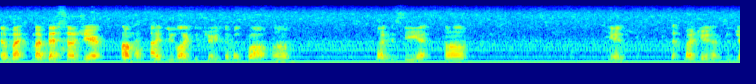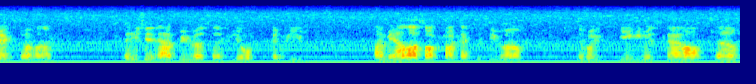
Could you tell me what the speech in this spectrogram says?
and my my best here. Um, I do like to show you some as well. Um, like to see it. Um, and my Jay that's in Jacksonville. Um, and you should have free roast if you're confused. I mean, I lost all contact with you. Um, the me was kind of off, so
